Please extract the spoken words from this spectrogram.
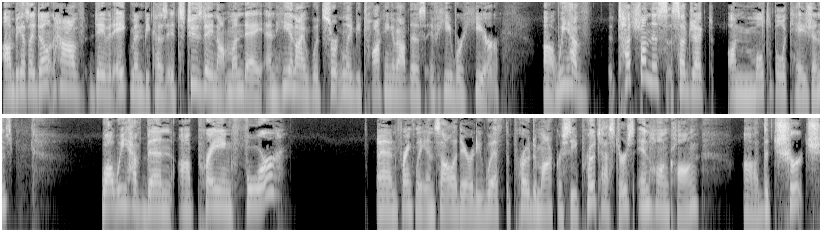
Um, because I don't have David Aikman because it's Tuesday, not Monday, and he and I would certainly be talking about this if he were here. Uh, we have touched on this subject on multiple occasions while we have been uh, praying for and frankly in solidarity with the pro democracy protesters in Hong Kong. Uh, the church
